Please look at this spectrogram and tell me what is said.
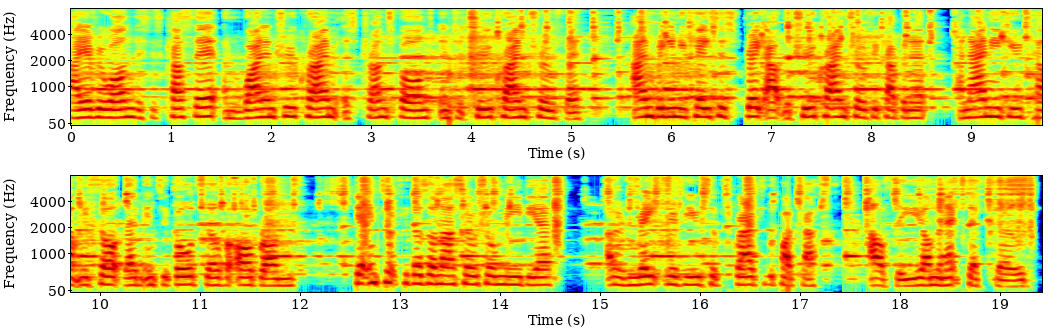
Hi everyone, this is Cassie, and Wine and True Crime has transformed into True Crime Trophy. I'm bringing you cases straight out the True Crime Trophy cabinet, and I need you to help me sort them into gold, silver, or bronze. Get in touch with us on our social media and rate, review, subscribe to the podcast. I'll see you on the next episode.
